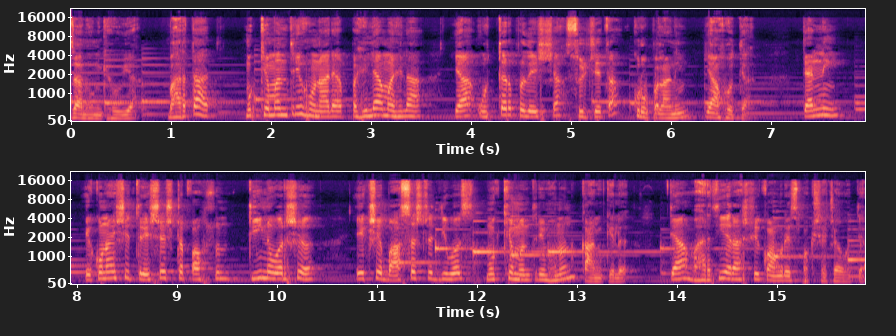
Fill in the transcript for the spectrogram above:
जाणून घेऊया. भारतात मुख्यमंत्री होणाऱ्या पहिल्या महिला या उत्तर प्रदेशच्या सुचेता कृपलानी या होत्या. त्यांनी एकोणीसशे त्रेसष्टपासून तीन वर्ष एकशे बासष्ट दिवस मुख्यमंत्री म्हणून काम केलं. त्या भारतीय राष्ट्रीय काँग्रेस पक्षाच्या होत्या.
